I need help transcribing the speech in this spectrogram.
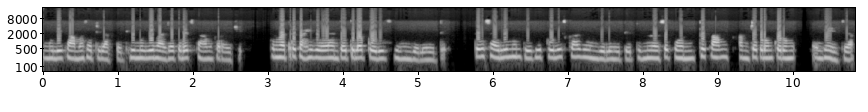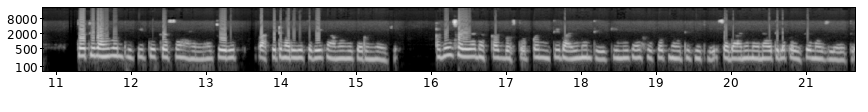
मुली कामासाठी लागतात. ही मुलगी माझ्याकडेच काम करायची. पण मात्र काही वेळानंतर तिला पोलीस घेऊन गेले होते. तर सायली म्हणते की पोलीस का घेऊन गेले होते? तुम्ही असं कोणतं काम आमच्याकडून करून घ्यायचं? तर ती बाई म्हणते की ते कसं आहे ना चोरी पाकिटमारी ही सगळी कामं मी करून घ्यायची. अजून सगळ्या धक्काच बसतो पण ती बाई म्हणते की मी काही फुकट नव्हती घेतली. सदा आणि महिन्यावर तिला पैसे मोजले होते.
